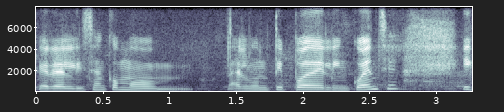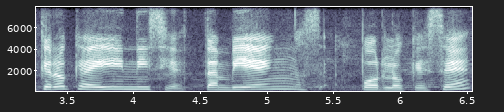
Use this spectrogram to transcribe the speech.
que realizan como algún tipo de delincuencia y creo que ahí inicia. También por lo que sé,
